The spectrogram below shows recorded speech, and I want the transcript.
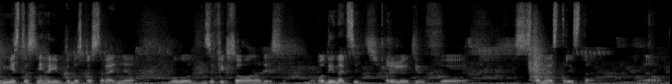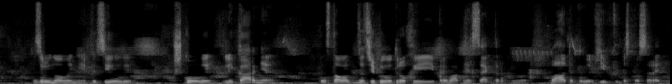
В місто Снігурівка безпосередньо було зафіксовано десь 11 прильотів е, системи С-300. Ну, Зруйновані, поцілили школи, лікарня. Це стало зачепило трохи і приватний сектор, багато багатоповерхівки безпосередньо.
